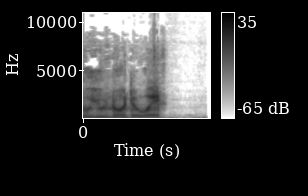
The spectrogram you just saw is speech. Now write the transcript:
Do you know the way?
